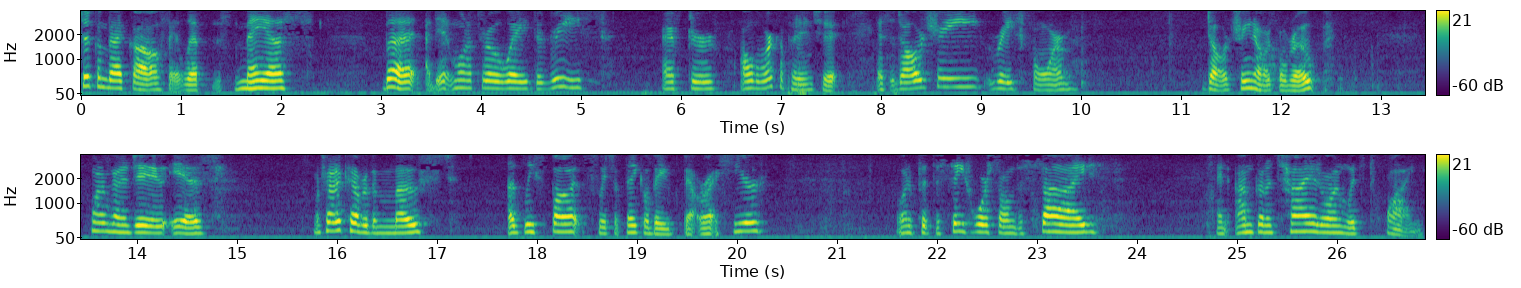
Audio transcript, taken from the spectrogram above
Took them back off. It left this mess. But I didn't want to throw away the wreath after all the work I put into it. It's a Dollar Tree wreath form. Dollar Tree nautical rope. What I'm going to do is I'm going to try to cover the most ugly spots, which I think will be about right here. I want to put the seahorse on the side, and I'm going to tie it on with twine.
